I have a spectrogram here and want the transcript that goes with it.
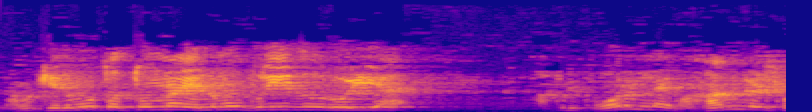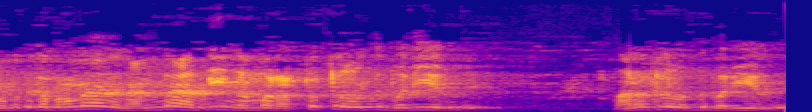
நமக்கு என்னமோ தத்துவம்னா என்னமோ புரியுது ஒரு வழியா. அப்படி போறல மகான்கள் சொன்னதுக்கு அப்புறம் தான் அது நன்னா அப்படி நம்ம ரத்தத்துல வந்து பதியுது. மனசுல வந்து பதியுது.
